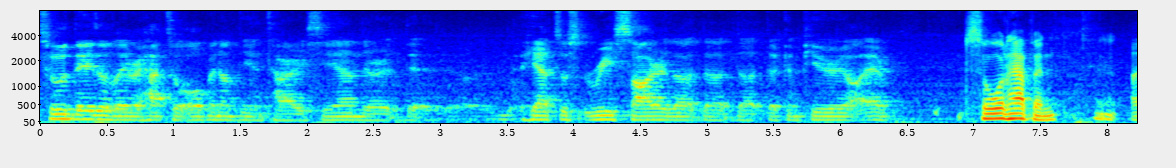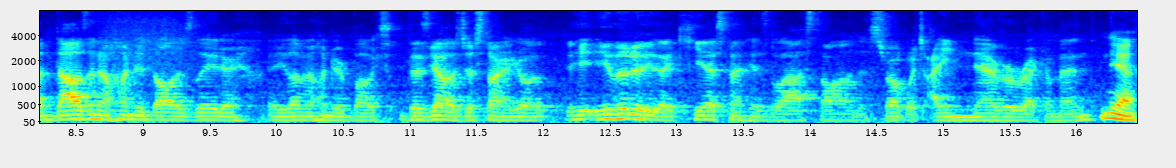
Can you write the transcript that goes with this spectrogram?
two days of labor. Had to open up the entire ECM. There, the, he had to resolder the the, the, the computer. ev- So what happened? a thousand, a hundred dollars later, eleven hundred bucks. This guy was just starting to go. He, he literally like he has spent his last dollar on this truck, which I never recommend. Yeah.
